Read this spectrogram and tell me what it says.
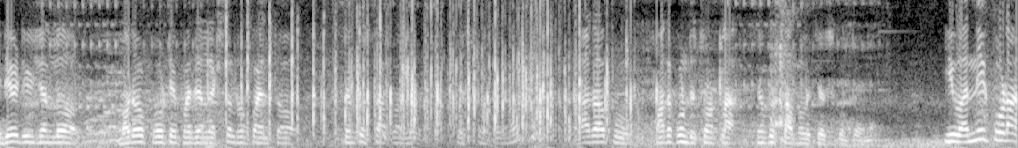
ఇదే డివిజన్లో మరో కోటి పదిహేను లక్షల రూపాయలతో శంకుస్థాపనలు చేసుకుంటున్నాం దాదాపు పదకొండు చోట్ల శంకుస్థాపనలు చేసుకుంటున్నాం ఇవన్నీ కూడా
